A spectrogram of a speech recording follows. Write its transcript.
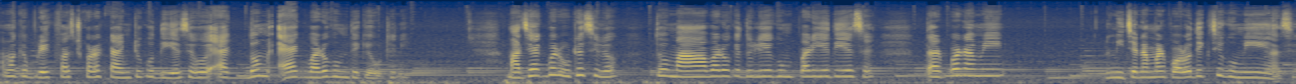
আমাকে ব্রেকফাস্ট করার টাইমটুকু দিয়েছে। ও একদম একবারও ঘুম থেকে ওঠেনি। মাঝে একবার উঠেছিল, তো মা আবার ওকে দুলিয়ে ঘুম পাড়িয়ে দিয়েছে। তারপর আমি নিচে নামার পরও দেখছি ঘুমিয়েই আছে।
